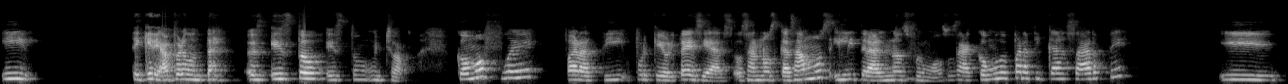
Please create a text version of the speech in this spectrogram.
Y te quería preguntar, esto, esto, mucho, ¿cómo fue para ti? Porque ahorita decías, o sea, nos casamos y literal nos fuimos. O sea, ¿cómo fue para ti casarte y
